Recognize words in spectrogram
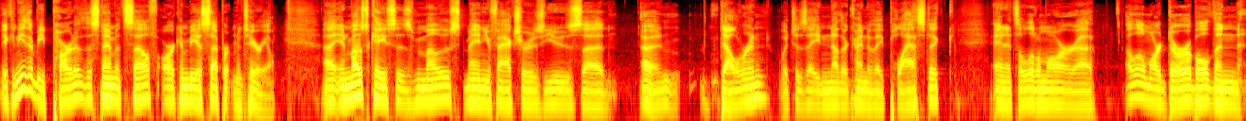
it can either be part of the stem itself or it can be a separate material. Uh, in most cases, most manufacturers use uh, uh, Delrin, which is another kind of a plastic, and it's a little more uh, a little more durable than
